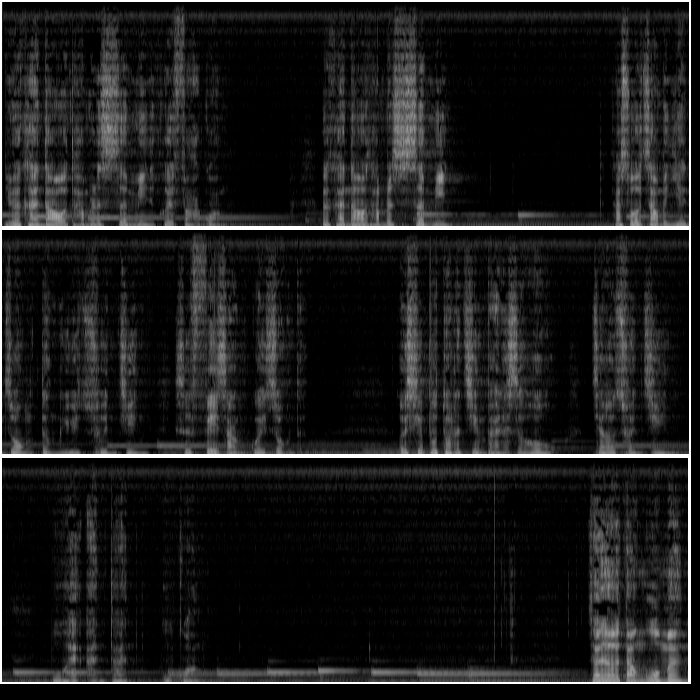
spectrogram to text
你会看到他们的生命会发光，会看到他们的生命。他说，在我们眼中等于纯金，是非常贵重的，而且不断的敬拜的时候，这样的纯金不会黯淡无光。然而，当我们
